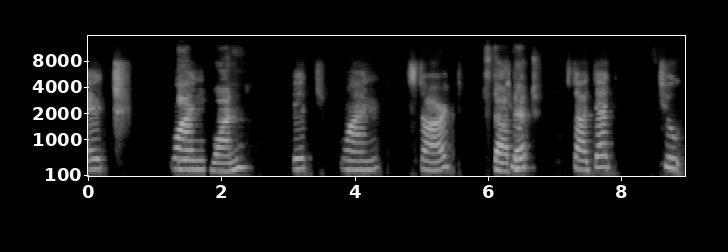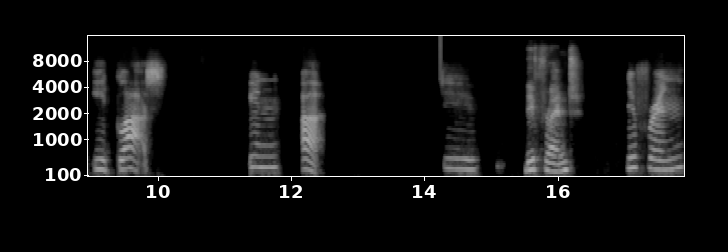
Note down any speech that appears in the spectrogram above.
each one, one. Each one start started started to eat glass in a di- different different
